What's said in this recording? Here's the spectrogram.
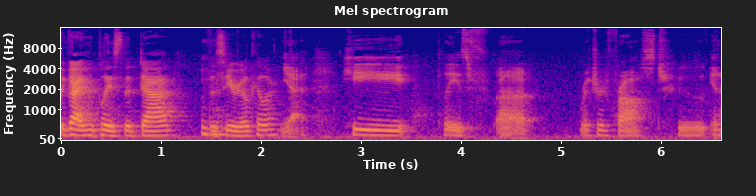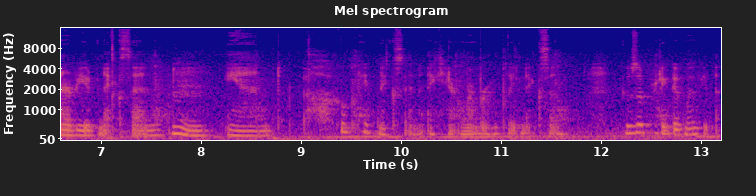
the guy who plays the dad, the Mhm. serial killer. yeah, he plays uh, Richard Frost, who interviewed Nixon, Hmm. and oh, who played Nixon? I can't remember who played Nixon. It was a pretty good movie though.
